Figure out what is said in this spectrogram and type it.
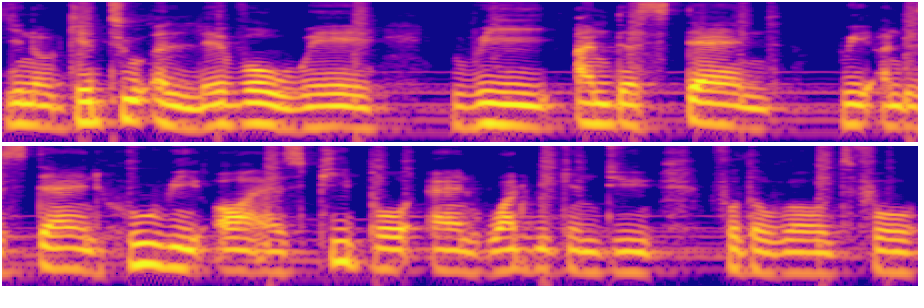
you know, get to a level where we understand we understand who we are as people and what we can do for the world for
